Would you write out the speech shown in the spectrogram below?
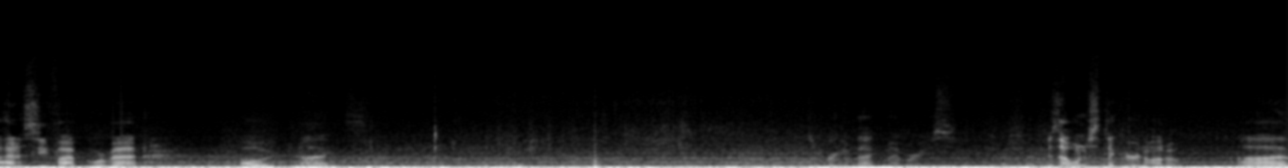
I had a C5 Corvette. Oh, nice. Just bringing back memories. Is that one a sticker or an auto? Uh,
